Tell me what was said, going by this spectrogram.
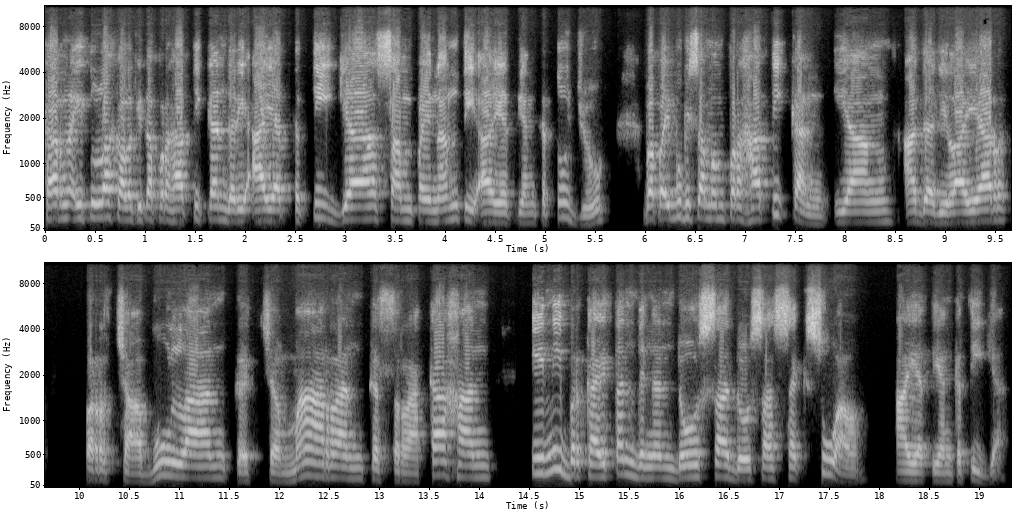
Karena itulah kalau kita perhatikan dari ayat ketiga sampai nanti ayat yang ketujuh, Bapak Ibu bisa memperhatikan yang ada di layar percabulan, kecemaran, keserakahan. Ini berkaitan dengan dosa-dosa seksual ayat yang ketiga.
